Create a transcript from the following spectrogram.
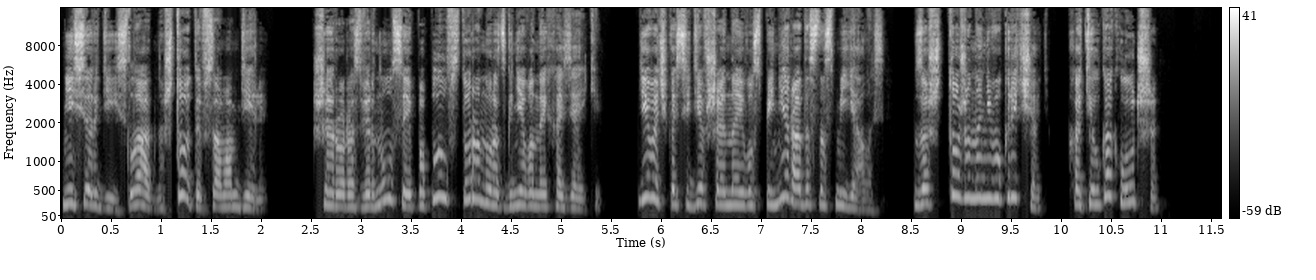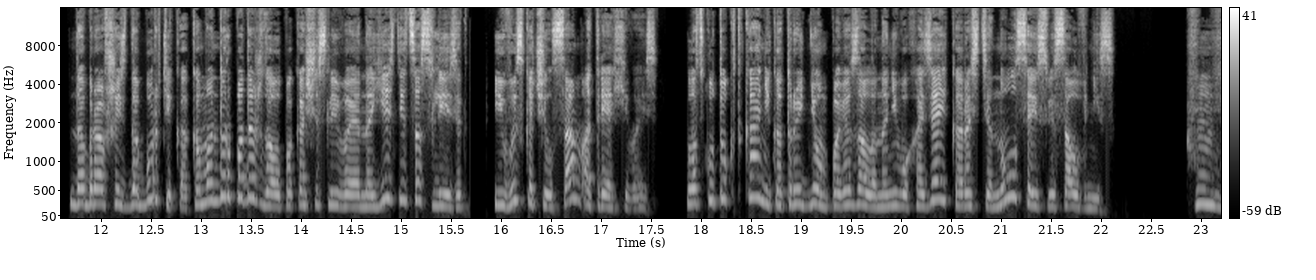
«Не сердись, ладно, что ты в самом деле?» Шеро развернулся и поплыл в сторону разгневанной хозяйки. Девочка, сидевшая на его спине, радостно смеялась. За что же на него кричать? Хотел как лучше. Добравшись до бортика, командор подождал, пока счастливая наездница слезет, и выскочил сам, отряхиваясь. Лоскуток ткани, который днем повязала на него хозяйка, растянулся и свисал вниз. «Хм...»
